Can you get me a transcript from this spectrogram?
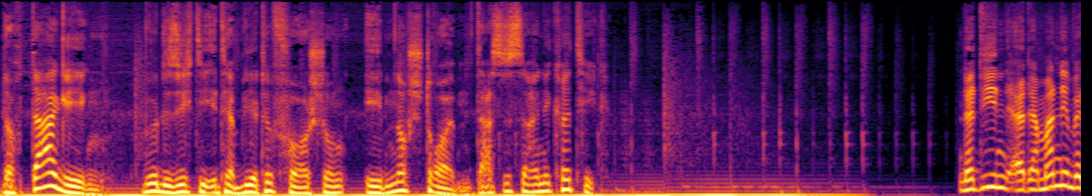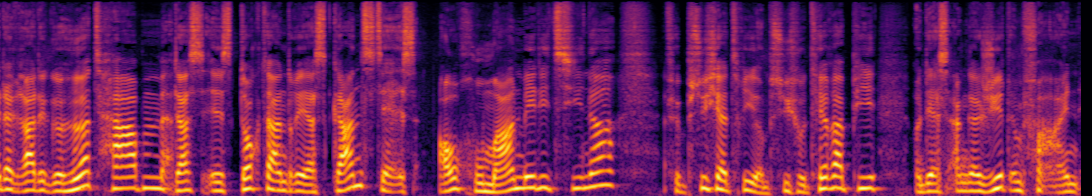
Doch dagegen würde sich die etablierte Forschung eben noch sträuben. Das ist seine Kritik. Nadine, äh, der Mann, den wir da gerade gehört haben, das ist Dr. Andreas Ganz. Der ist auch Humanmediziner für Psychiatrie und Psychotherapie und der ist engagiert im Verein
